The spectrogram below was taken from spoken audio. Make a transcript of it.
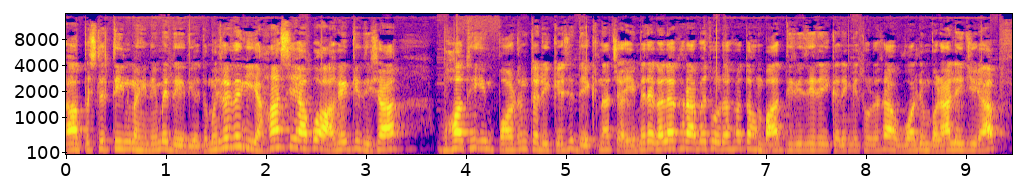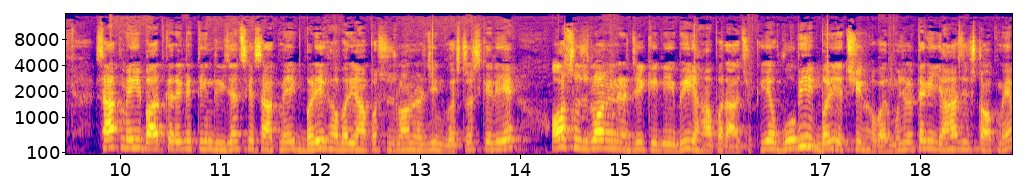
पिछले तीन महीने में दे दिया। तो मुझे लगता है कि यहाँ से आपको आगे की दिशा बहुत ही इंपॉर्टेंट तरीके से देखना चाहिए। मेरा गला खराब है थोड़ा सा तो हम बात धीरे धीरे ही करेंगे थोड़ा सा वॉल्यूम बढ़ा लीजिए आप। साथ में ही बात करेंगे तीन रीजन्स के साथ में एक बड़ी खबर यहाँ पर सुजलॉन एनर्जी इन्वेस्टर्स के लिए और सुजलॉन एनर्जी के लिए भी यहाँ पर आ चुकी है। वो भी एक बड़ी अच्छी खबर। मुझे लगता है कि यहाँ से स्टॉक में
